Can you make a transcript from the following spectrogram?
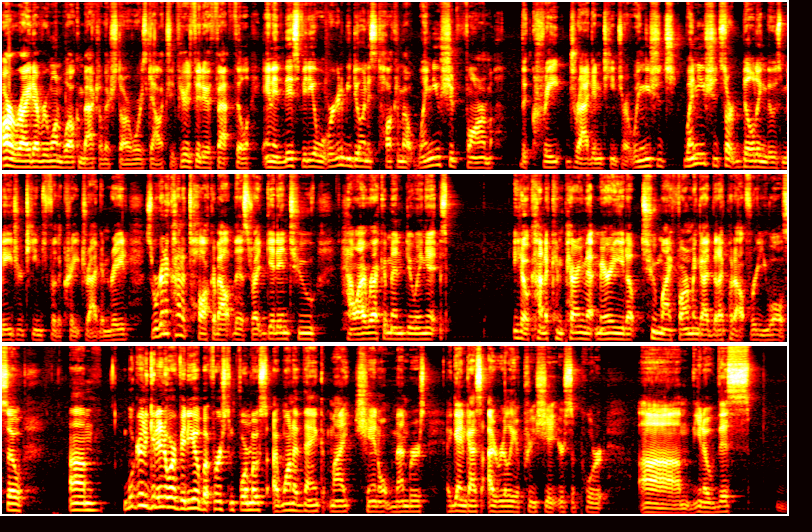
Alright everyone, welcome back to another Star Wars Galaxy of Heroes video with Phat Phil, and in this video what we're going to be doing is talking about when you should farm the Krayt Dragon teams, right? When you should when you should start building those major teams for the Krayt Dragon raid. So we're going to kind of talk about this, right? Get into how I recommend doing it, you know, kind of comparing that marrying up to my farming guide that I put out for you all. So, um, we're going to get into our video, but first and foremost, I want to thank my channel members. Again, guys, I really appreciate your support. Um, you know, this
